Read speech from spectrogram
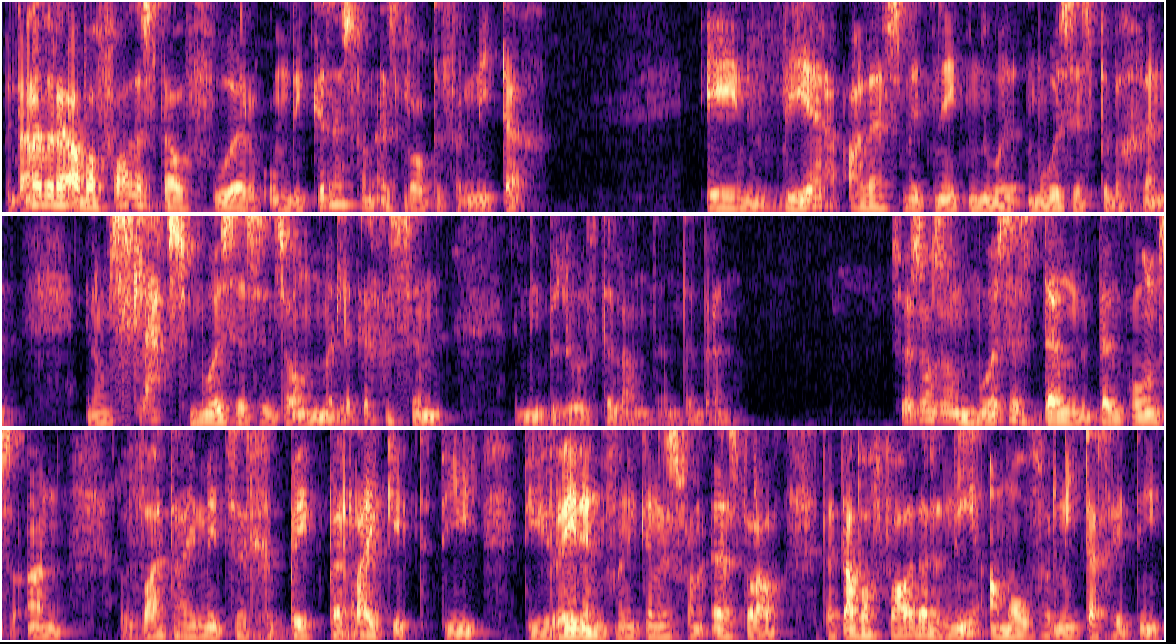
Met ander woorde, Abba Vader stel voor om die kinders van Israel te vernietig en weer alles met net Moses te begin en om slegs Moses en sy onmiddellike gesin in die beloofde land in te bring. Soos ons aan Moses dink, dink ons aan wat hy met sy gebed bereik het, die die redding van die kinders van Israel, dat Abba Vader nie almal vernietig het nie,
